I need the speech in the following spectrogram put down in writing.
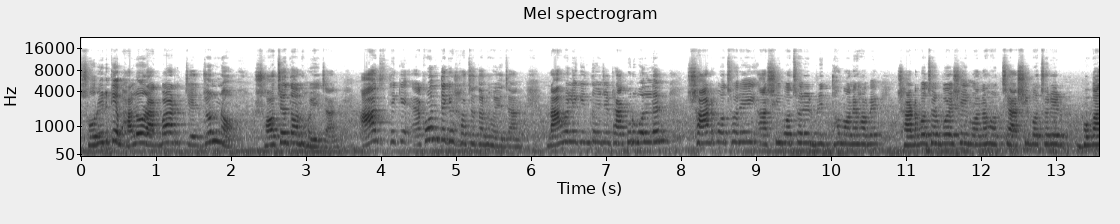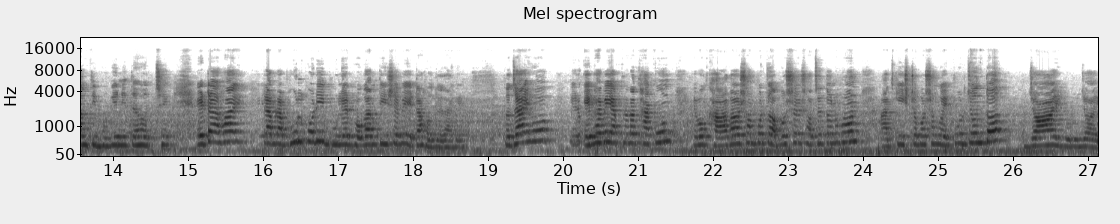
শরীরকে ভালো রাখবার জন্য সচেতন হয়ে যান। আজ থেকে এখন থেকে সচেতন হয়ে যান। না হলে কিন্তু ওই যে ঠাকুর বললেন, ষাট বছরেই আশি বছরের বৃদ্ধ মনে হবে। ষাট বছর বয়সেই মনে হচ্ছে আশি বছরের ভোগান্তি ভুগে নিতে হচ্ছে। এটা হয়, এটা আমরা ভুল করি, ভুলের ভোগান্তি হিসেবে এটা হতে থাকে। তো যাই হোক এভাবেই আপনারা থাকুন এবং খাওয়া দাওয়া সম্পর্কে অবশ্যই সচেতন হন। আজকে ইষ্ট প্রসঙ্গ এই পর্যন্ত। জয় গুরু, জয়।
